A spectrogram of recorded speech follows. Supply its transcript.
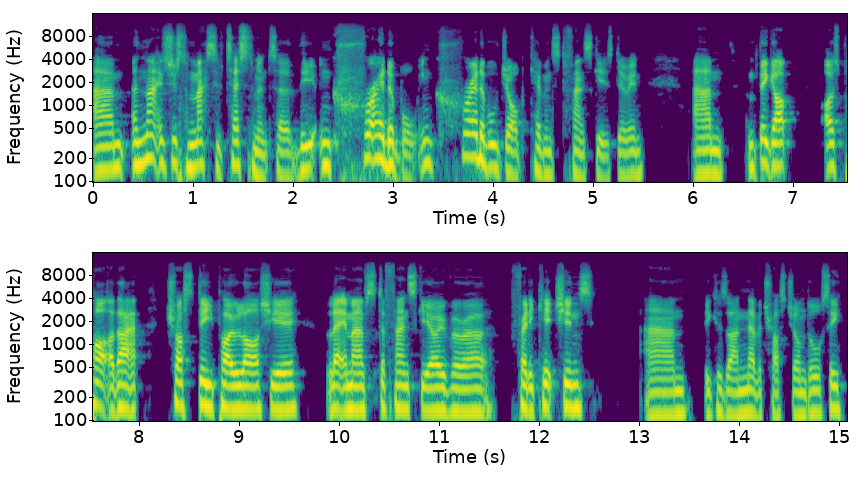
Um, and that is just a massive testament to the incredible, incredible job Kevin Stefanski is doing. Um, and big up, I was part of that Trust Depot last year. Let him have Stefanski over uh, Freddie Kitchens um, because I never trust John Dorsey.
